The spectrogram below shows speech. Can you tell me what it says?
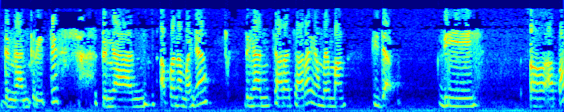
dengan kritis, dengan apa namanya, dengan cara-cara yang memang tidak di uh, apa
